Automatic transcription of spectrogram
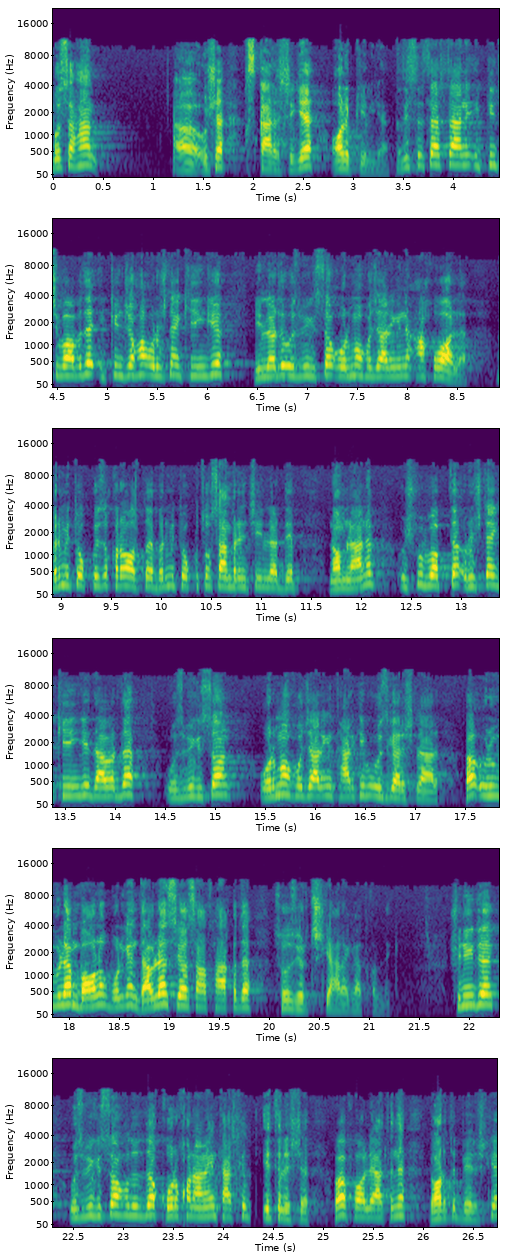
bo'lsa ham Э, o'sha qisqarishiga olib kelgan. Dissertatsiyani ikkinchi bobida ikkinchi jahon urushidan keyingi yillarda o'zbekiston o'rmon xo'jaligining ahvoli bir ming to'qqiz yuz qirq olti bir ming to'qqiz yuz to'qson birinchi yillar deb nomlanib ushbu bobda urushdan keyingi davrda o'zbekiston o'rmon xo'jaligining tarkibi o'zgarishlar va u bilan bog'liq bo'lgan davlat siyosati haqida so'z yuritishga harakat qildik. Shuningdek o'zbekiston hududida qo'riqxonaning tashkil etilishi va faoliyatini yoritib berishga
